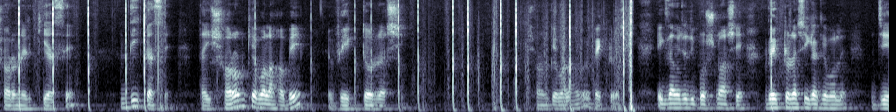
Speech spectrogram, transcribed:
স্মরণের কি আছে? দিক আছে। তাই স্মরণকে বলা হবে ভেক্টর রাশি। স্মরণকে বলা হবে ভেক্টর রাশি। এক্সামে যদি প্রশ্ন আসে, ভেক্টর রাশি কাকে বলে? যে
